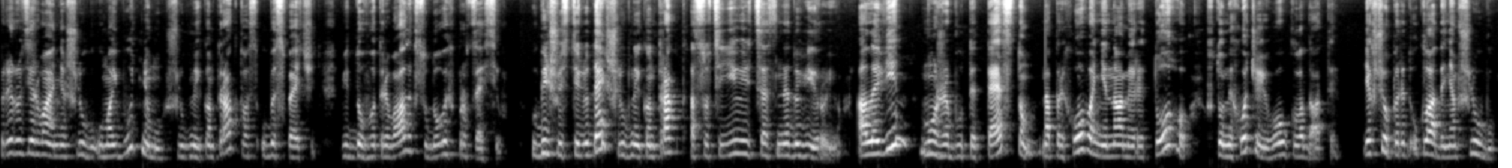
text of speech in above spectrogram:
При розірванні шлюбу у майбутньому шлюбний контракт вас убезпечить від довготривалих судових процесів. У більшості людей шлюбний контракт асоціюється з недовірою, але він може бути тестом на приховані наміри того, хто не хоче його укладати. Якщо перед укладенням шлюбу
